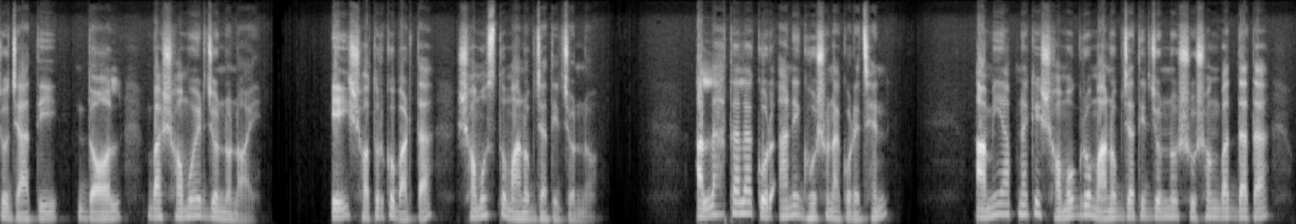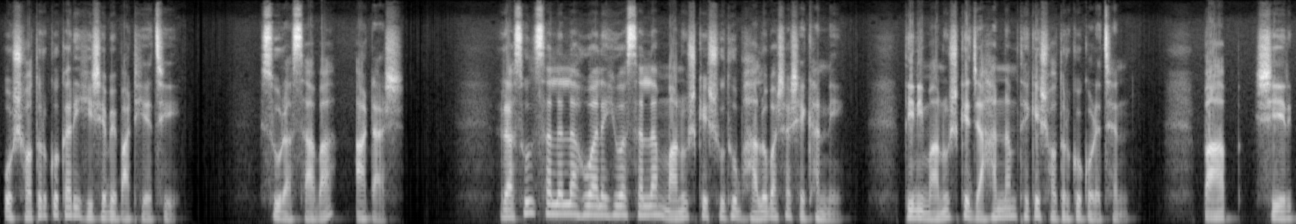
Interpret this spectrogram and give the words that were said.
নির্দিষ্ট জাতি, দল বা সময়ের জন্য নয়। এই সতর্কবার্তা সমস্ত মানবজাতির জন্য। আল্লাহতালা কোরআনে ঘোষণা করেছেন, আমি আপনাকে সমগ্র মানবজাতির জন্য সুসংবাদদাতা ও সতর্ককারী হিসেবে পাঠিয়েছি। সুরা সাবা, আটাশ। রাসূল সাল্লাহু আলহিউসাল্লাম মানুষকে শুধু ভালোবাসা শেখাননি, তিনি মানুষকে জাহান্নাম থেকে সতর্ক করেছেন। পাপ, শির্ক,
